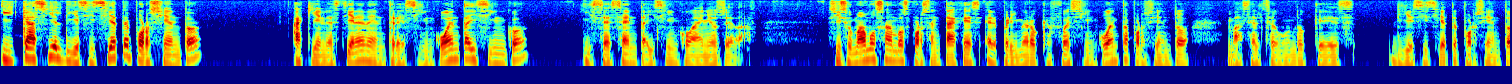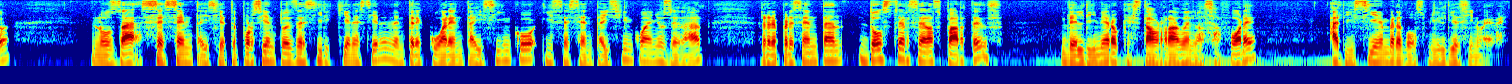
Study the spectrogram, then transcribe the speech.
Y casi el 17% a quienes tienen entre 55 y 65 años de edad. Si sumamos ambos porcentajes, el primero que fue 50% más el segundo que es 17%, nos da 67%, es decir, quienes tienen entre 45 y 65 años de edad representan dos terceras partes del dinero que está ahorrado en la Afore a diciembre de 2019.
